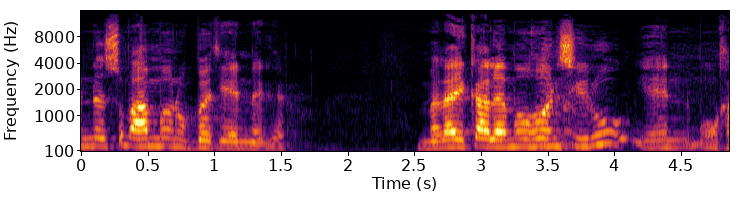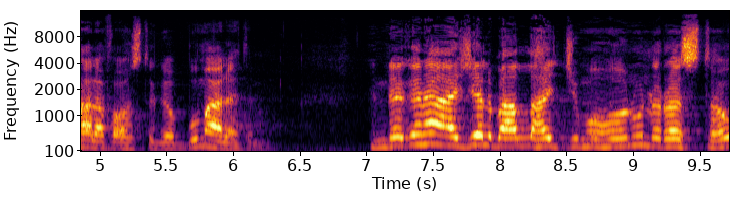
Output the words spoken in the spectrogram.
እነሱም አመኑበት ይህን ነገር መላይካ ለመሆን ሲሉ ይህን ሙካለፋ ውስጥ ገቡ ማለት ነው። እንደገና አጀል በአላህ እጅ መሆኑን ረስተው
